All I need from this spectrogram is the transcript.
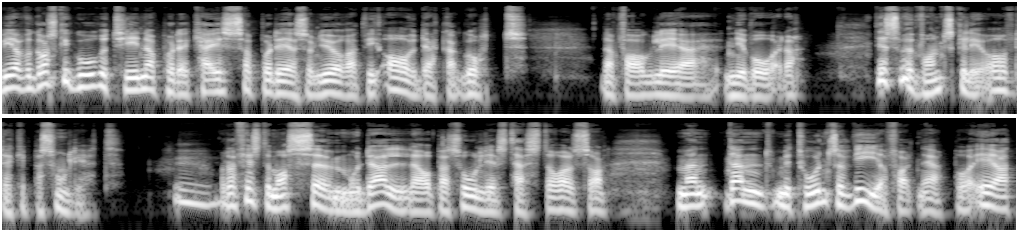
vi har ganske gode rutiner på det, keiser på det, som gjør at vi avdekker godt det faglige nivået. Da. Det som er vanskelig, er å avdekke personlighet. Mm. Og Da finnes det masse modeller og personlighetstester og alt sånt. Men den metoden som vi har falt ned på, er at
